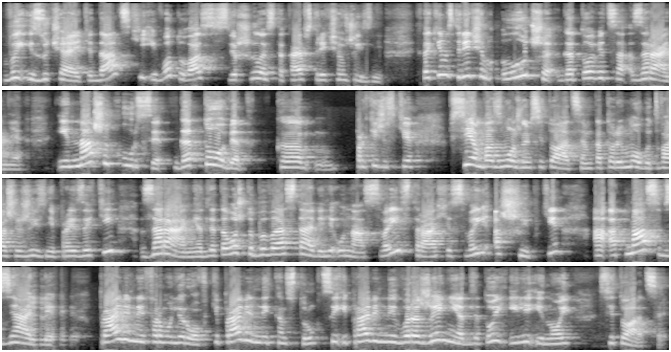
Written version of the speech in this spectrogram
вы изучаете датский, и вот у вас свершилась такая встреча в жизни. К таким встречам лучше готовиться заранее. И наши курсы готовят к практически всем возможным ситуациям, которые могут в вашей жизни произойти, заранее, для того, чтобы вы оставили у нас свои страхи, свои ошибки, а от нас взяли правильные формулировки, правильные конструкции и правильные выражения для той или иной ситуации.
